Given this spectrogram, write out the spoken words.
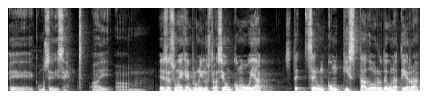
Eh, ¿Cómo se dice? Ay, ese es un ejemplo, una ilustración. ¿Cómo voy a ser un conquistador de una tierra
